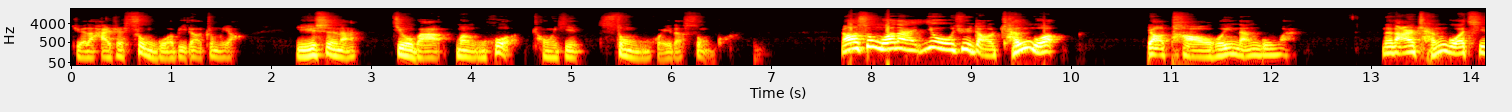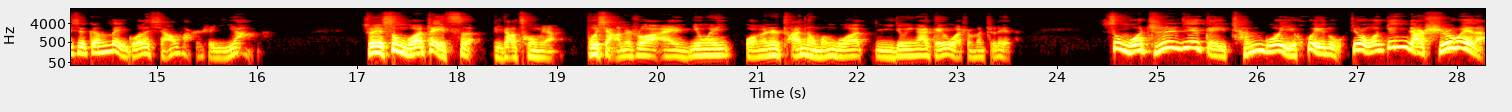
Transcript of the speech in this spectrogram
觉得还是宋国比较重要，于是呢，就把猛货重新送回了宋国。然后宋国呢，又去找陈国，要讨回南宫万。那当然，陈国其实跟魏国的想法是一样的，所以宋国这次比较聪明，不想着说，哎，因为我们是传统盟国，你就应该给我什么之类的。宋国直接给陈国以贿赂，就是我给你点实惠的，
